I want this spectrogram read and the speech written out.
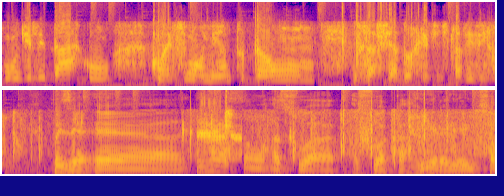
como de lidar com, com esse momento tão desafiador que a gente está vivendo. Pois é, é, em relação à sua, à sua carreira, e aí só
